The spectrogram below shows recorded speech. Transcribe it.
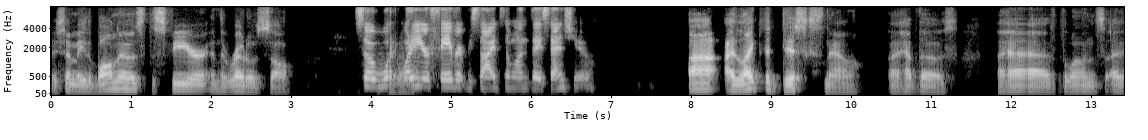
They sent me the ball nose, the sphere, and the roto saw. So what what are your favorite besides the ones they sent you? Uh, I like the discs now. I have those. I have the ones. I,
